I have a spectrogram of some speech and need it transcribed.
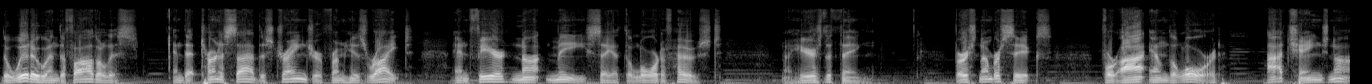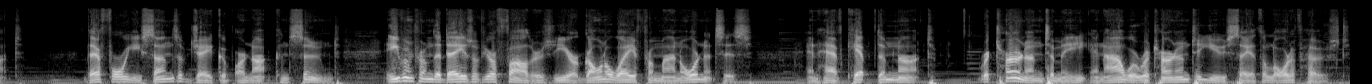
the widow and the fatherless, and that turn aside the stranger from his right, and fear not me, saith the Lord of hosts. Now here's the thing. Verse number 6 For I am the Lord, I change not. Therefore ye sons of Jacob are not consumed. Even from the days of your fathers ye are gone away from mine ordinances, and have kept them not. Return unto me, and I will return unto you, saith the Lord of hosts.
